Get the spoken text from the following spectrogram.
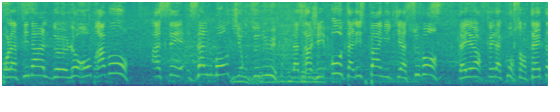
pour la finale de l'Euro. Bravo à ces Allemands qui ont tenu la dragée haute à l'Espagne et qui a souvent d'ailleurs fait la course en tête.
